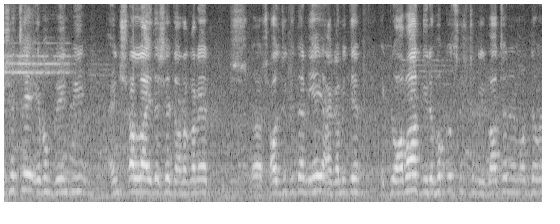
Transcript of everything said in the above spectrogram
এসেছে এবং বিএনপি ইনশাল্লাহ এদেশের জনগণের সহযোগিতা নিয়েই আগামীতে একটু অবাধ নিরপেক্ষ সুষ্ঠু নির্বাচনের মাধ্যমে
